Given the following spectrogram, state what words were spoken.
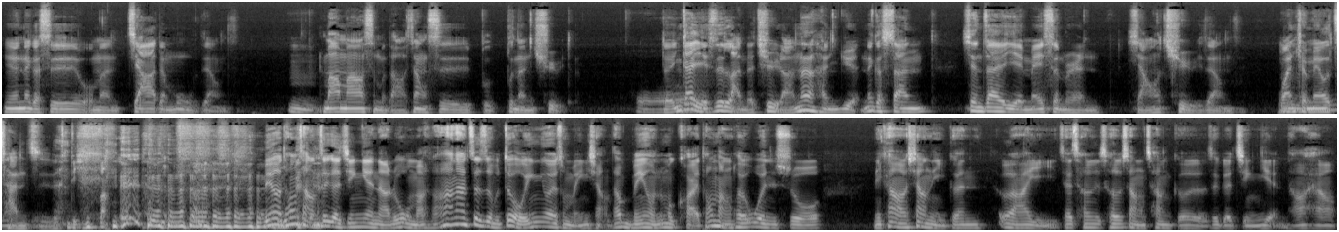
因为那个是我们家的墓这样子。嗯，妈妈什么的好像是不不能去的。哦，对，应该也是懒得去啦，那很远，那个山现在也没什么人想要去这样子。完全没有产值的地方，没有。通常这个经验呢、啊，如果我妈说啊，那这怎么对我应该有什么影响？他没有那么快。通常会问说，你看到像你跟二阿姨在车车上唱歌的这个经验，然后还有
